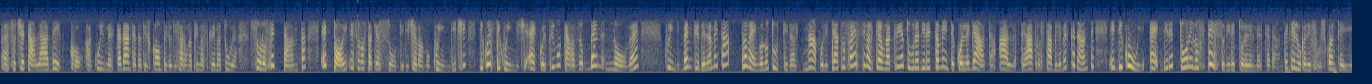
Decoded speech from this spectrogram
eh, società, la Adecco, a cui il mercadante ha dato il compito di fare una prima scrematura, solo 70 e poi ne sono stati assunti, dicevamo 15, di questi 15, ecco il primo caso, ben 9, quindi ben più della metà provengono tutti dal Napoli Teatro Festival che è una creatura direttamente collegata al Teatro Stabile Mercadante e di cui è direttore lo stesso direttore del Mercadante che è Luca De Fusco, anch'egli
